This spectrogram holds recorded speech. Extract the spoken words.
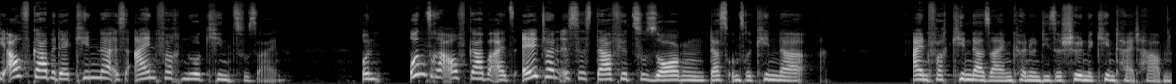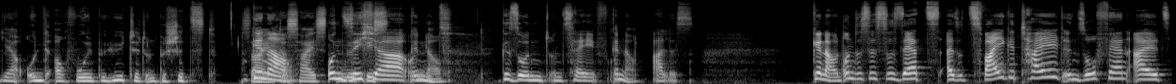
die Aufgabe der Kinder ist einfach nur Kind zu sein. Und unsere Aufgabe als Eltern ist es dafür zu sorgen, dass unsere Kinder einfach Kinder sein können und diese schöne Kindheit haben. Ja, und auch wohl behütet und beschützt sein. Genau. Das heißt, und sicher genau. und gesund und safe. Genau. Und alles. Genau. Und es ist so sehr, also zweigeteilt, insofern als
